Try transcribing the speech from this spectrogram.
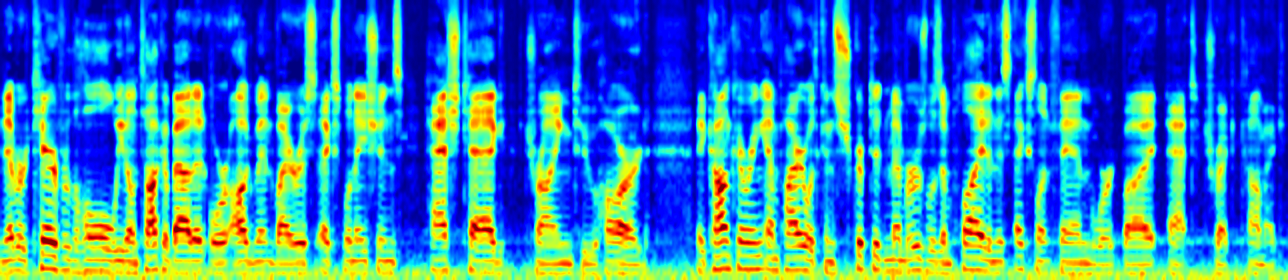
I never cared for the whole we don't talk about it or augment virus explanations. Hashtag trying too hard. A conquering empire with conscripted members was implied in this excellent fan work by at Trek Comic.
